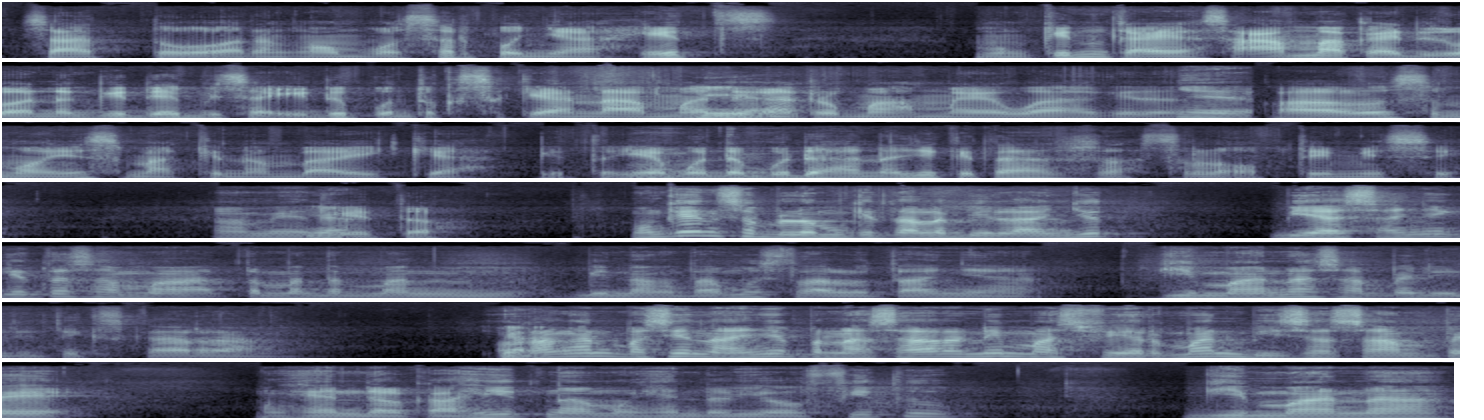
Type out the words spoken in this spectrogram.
satu orang komposer punya hits mungkin kayak sama kayak di luar negeri dia bisa hidup untuk sekian lama Iya. dengan rumah mewah gitu. Iya. Kalau semuanya semakin membaik ya gitu. Ya mudah-mudahan aja kita harus selalu optimis sih Amin. gitu. Mungkin sebelum kita lebih lanjut, biasanya kita sama teman-teman bintang tamu selalu tanya, gimana sampai di titik sekarang? Orang kan pasti nanya penasaran nih Mas Firman bisa sampai menghandle Kahitna, menghandle Yofi itu gimana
